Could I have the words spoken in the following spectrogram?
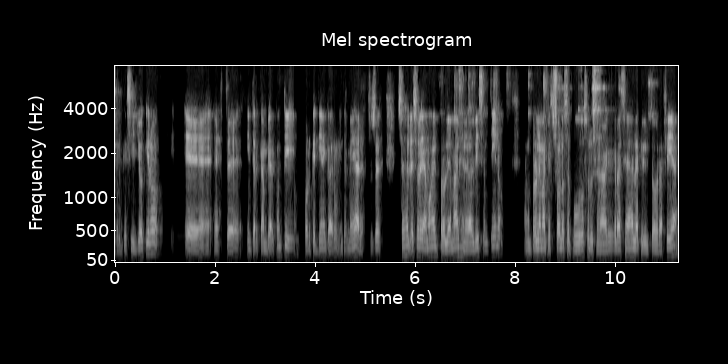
porque si yo quiero eh, este, intercambiar contigo porque tiene que haber un intermediario. Entonces, eso, eso, le llaman el problema del general bizantino. Es un problema que solo se pudo solucionar gracias a la criptografía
